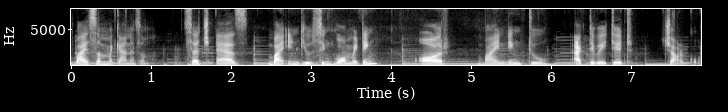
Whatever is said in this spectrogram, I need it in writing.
by some mechanism such as by inducing vomiting or binding to activated charcoal.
